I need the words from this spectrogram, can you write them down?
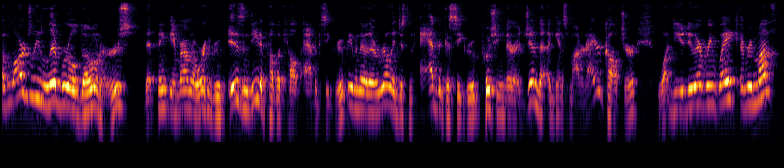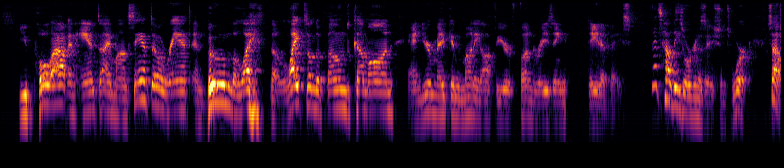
of largely liberal donors that think the Environmental Working Group is indeed a public health advocacy group, even though they're really just an advocacy group pushing their agenda against modern agriculture. What do you do every week, every month? You pull out an anti-Monsanto rant, and boom, the light, the lights on the phones come on, and you're making money off of your fundraising database. That's how these organizations work. So,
